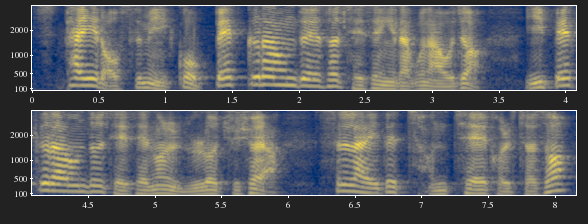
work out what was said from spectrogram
스타일 없음이 있고 백그라운드에서 재생이라고 나오죠. 이 백그라운드 재생을 눌러주셔야 슬라이드 전체에 걸쳐서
